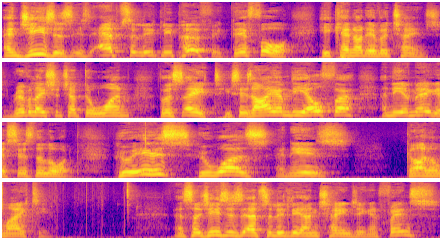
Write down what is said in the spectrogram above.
And Jesus is absolutely perfect. Therefore, he cannot ever change. In Revelation chapter 1, verse 8, he says, I am the Alpha and the Omega, says the Lord, who is, who was, and is God Almighty. And so Jesus is absolutely unchanging. And friends,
